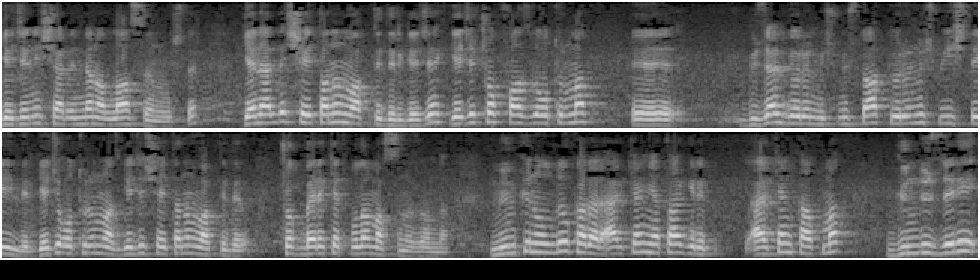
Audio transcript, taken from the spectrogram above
gecenin şerrinden Allah'a sığınmıştır. Genelde şeytanın vaktidir gece. Gece çok fazla oturmak e, güzel görülmüş, müstahap görülmüş bir iş değildir. Gece oturulmaz. Gece şeytanın vaktidir. Çok bereket bulamazsınız onda. Mümkün olduğu kadar erken yatağa girip erken kalkmak gündüzleri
